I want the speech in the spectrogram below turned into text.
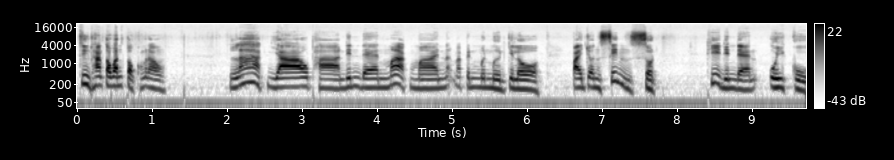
ที่อยู่ทางตะวันตกของเรา ลากยาวผ่านดินแดนมากมายมาเป็นหมื่นๆกิโล ไปจนสิ้นสุดที่ดินแดนอุยกู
